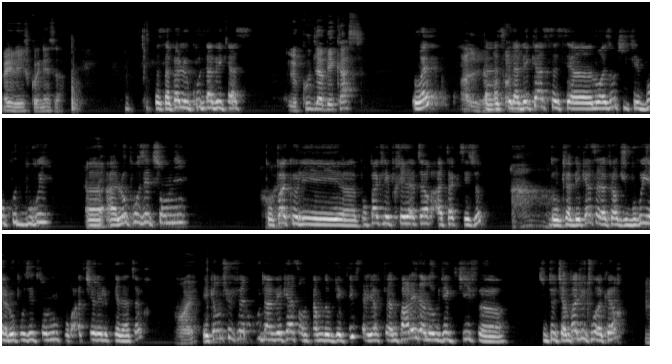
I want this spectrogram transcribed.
oui, je connais ça. Ça s'appelle le coup de la bécasse. Le coup de la bécasse? Ouais. Ah, Parce que la bécasse, c'est un oiseau qui fait beaucoup de bruit euh, à l'opposé de son nid pour pas que les euh, pour pas que les prédateurs attaquent ses œufs. Ah. Donc la bécasse, elle va faire du bruit à l'opposé de son nid pour attirer le prédateur. Ouais. Et quand tu fais le coup de la bécasse en termes d'objectif, c'est-à-dire que tu viens de parler d'un objectif euh, qui te tient pas du tout à cœur, mmh.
